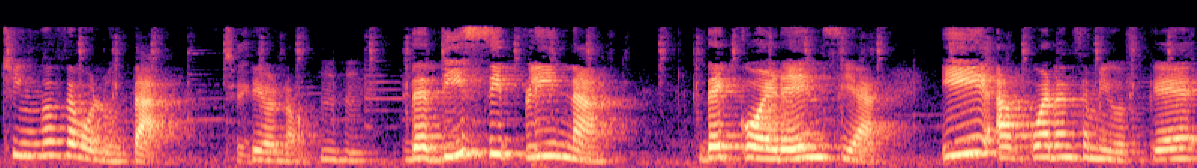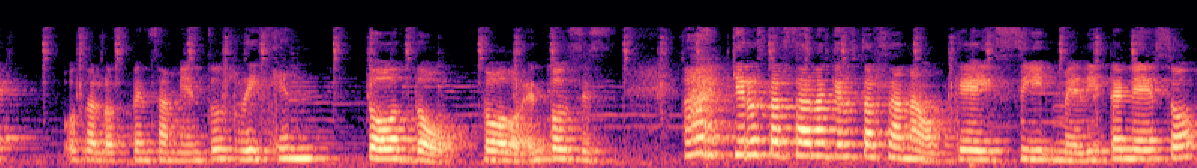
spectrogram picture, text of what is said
chingos de voluntad, ¿sí, o no? De disciplina, de coherencia. Y acuérdense, amigos, que, o sea, los pensamientos rigen todo, todo. Entonces, ay, quiero estar sana, quiero estar sana, ok, sí, medita en eso,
